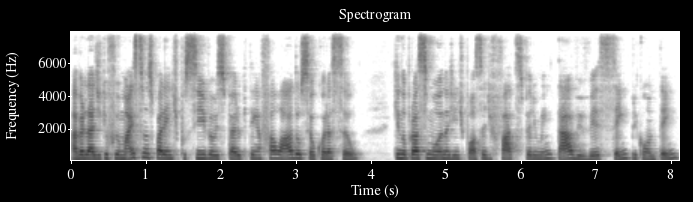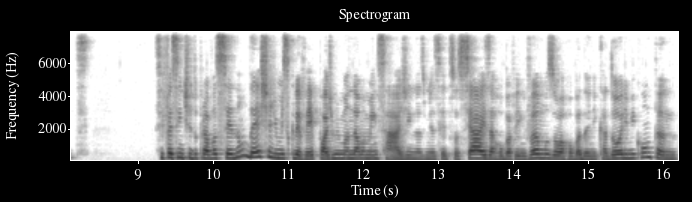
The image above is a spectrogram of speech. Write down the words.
A verdade é que eu fui o mais transparente possível. Eu espero que tenha falado ao seu coração, que no próximo ano a gente possa de fato experimentar viver sempre contentes se fez sentido para você, não deixa de me escrever, pode me mandar uma mensagem nas minhas redes sociais, arroba vemvamos ou arroba danicador e me contando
